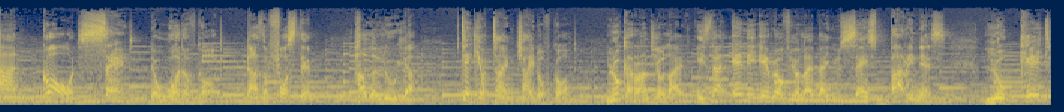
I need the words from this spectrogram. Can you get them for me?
And God said the word of God. That's the first step. Hallelujah. Take your time, child of God. Look around your life. Is there any area of your life that you sense barrenness? Locate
